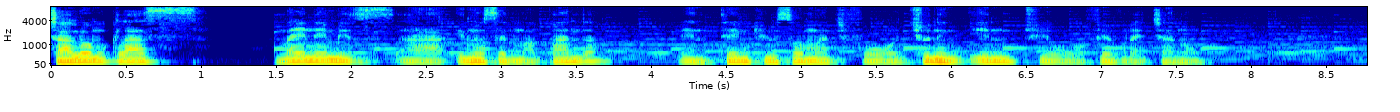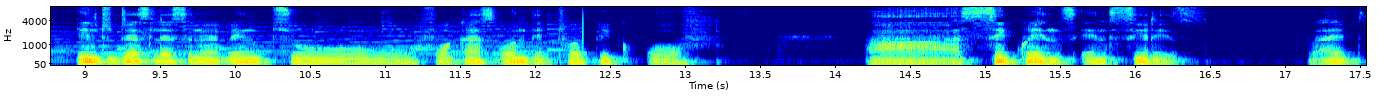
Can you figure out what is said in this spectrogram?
Shalom class. My name is uh, Innocent Mapanda and thank you so much for tuning in to your favorite channel. In today's lesson, we're going to focus on the topic of uh, sequence and series, right?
